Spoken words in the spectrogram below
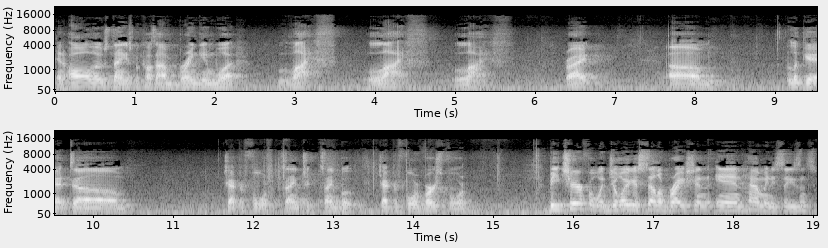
and all those things because I'm bringing what? Life, life, life. Right? Um, look at um, chapter 4, same, same book. Chapter 4, verse 4. Be cheerful with joyous celebration in how many seasons?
